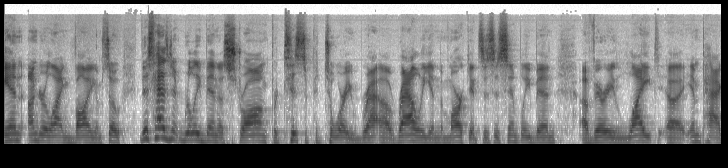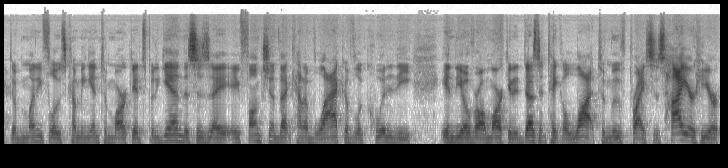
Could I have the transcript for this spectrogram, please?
in underlying volume. So this hasn't really been a strong participatory ra- uh, rally in the markets. This has simply been a very light uh, impact of money flows coming into markets. But again, this is a, a function of that kind of lack of liquidity in the overall market. It doesn't take a lot to move prices higher here.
